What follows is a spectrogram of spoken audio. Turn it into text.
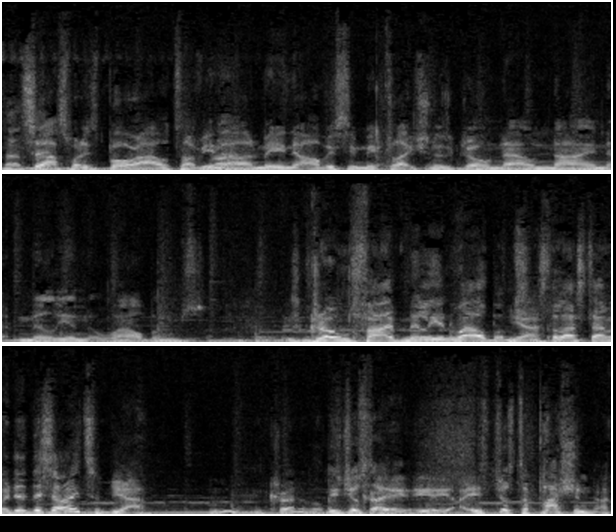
That's it. That's what it's bore out of. You know what I mean? Obviously, my collection has grown now nine million albums. It's grown five million albums Yeah. since the last time we did this item. Yeah. Incredible. It's just, Incredible. it's just a passion. I,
